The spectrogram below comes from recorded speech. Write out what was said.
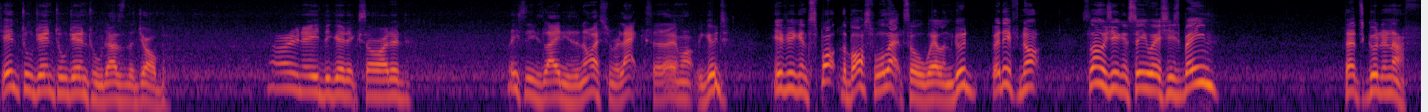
gentle, gentle, gentle does the job. No need to get excited. At least these ladies are nice and relaxed, so they might be good. If you can spot the boss, well, that's all well and good. But if not, as long as you can see where she's been, that's good enough.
